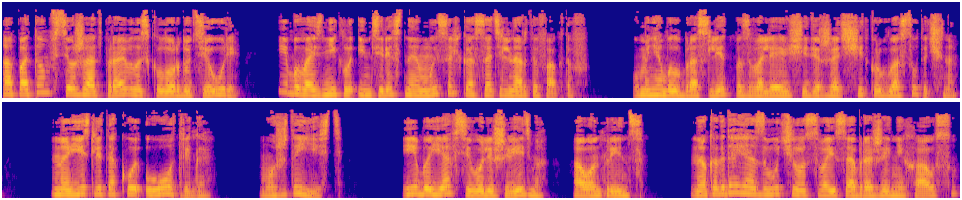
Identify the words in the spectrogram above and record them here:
а потом все же отправилась к лорду Теури, ибо возникла интересная мысль касательно артефактов. У меня был браслет, позволяющий держать щит круглосуточно, но есть ли такой у Отрига? Может, и есть. Ибо я всего лишь ведьма, а он принц. Но когда я озвучила свои соображения хаосу,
